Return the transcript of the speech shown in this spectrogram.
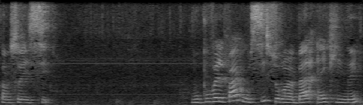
comme ça ici. Vous pouvez le faire aussi sur un banc incliné.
